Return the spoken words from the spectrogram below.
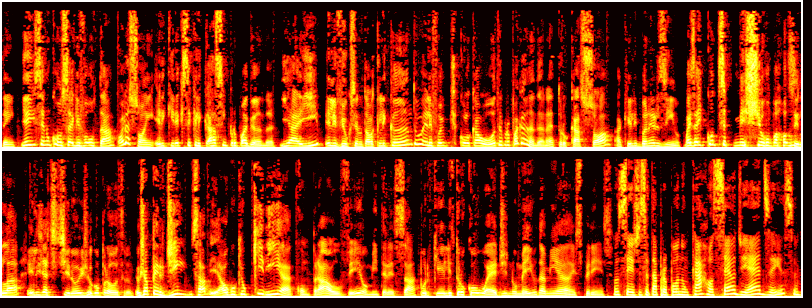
tem. E aí você não consegue voltar. Olha só, hein? Ele queria que você clicasse em propaganda. E aí, ele viu que você não tava clicando, ele foi te colocar outra propaganda, né? Trocar só aquele bannerzinho. Mas aí, quando você mexeu o mouse lá, ele já te tirou e jogou pra outro. Eu já perdi, sabe? Algo que eu queria comprar, ou ver, ou me interessar, porque ele trocou o ad no meio da minha experiência. Ou seja, você tá propondo um carrossel de ads, é isso?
